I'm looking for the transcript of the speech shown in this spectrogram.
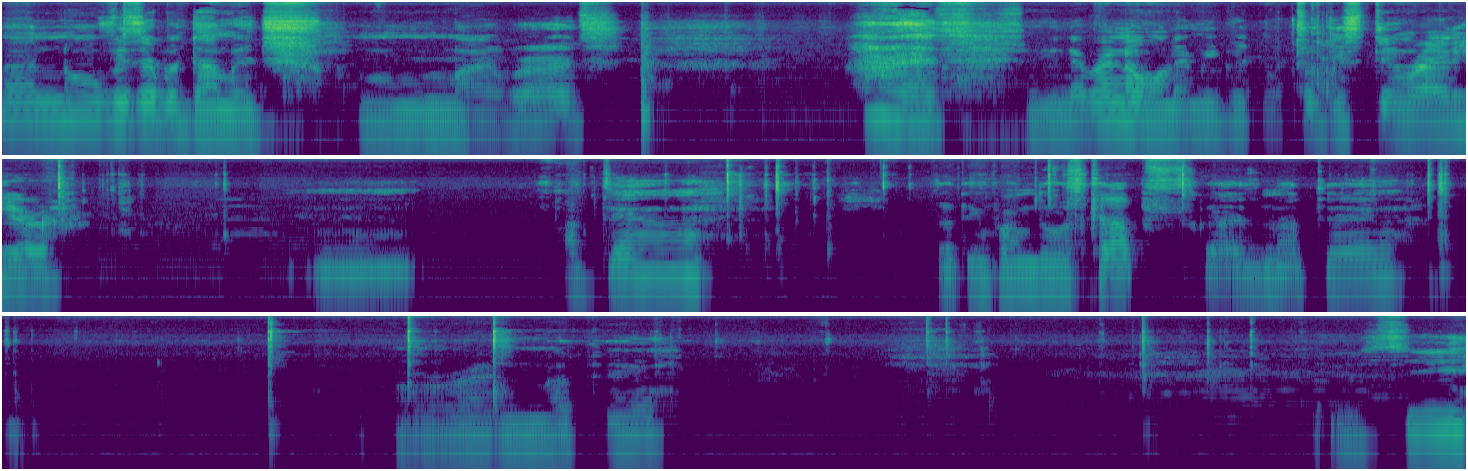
Uh, no visible damage. Mm, my words. Alright, so you never know. Let me get to this thing right here. Mm, nothing. Nothing from those caps, guys. Nothing. Alright, nothing. You see?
